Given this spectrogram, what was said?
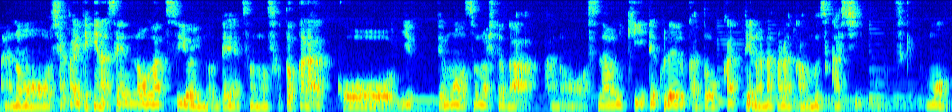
あの、社会的な洗脳が強いので、その外からこう言っても、その人が、あの、素直に聞いてくれるかどうかっていうのはなかなか難しいと思うんですけども、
